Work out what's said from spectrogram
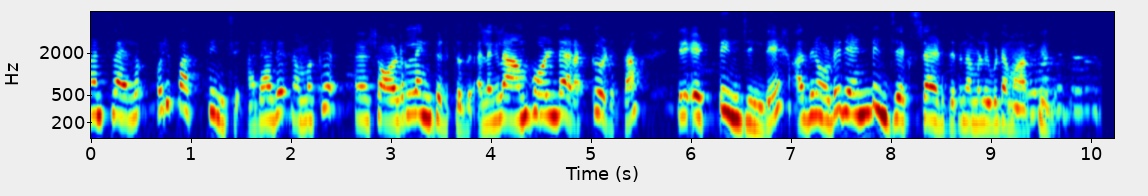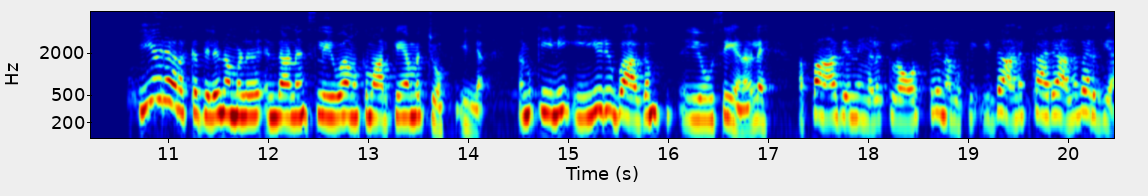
മനസ്സിലായല്ലോ? ഒരു പത്തിഞ്ച് അതായത് നമുക്ക് ഷോൾഡർ ലെങ്ത് എടുത്തത്. അല്ലെങ്കിൽ ആം ഹോളിന്റെ ഇറക്കം എടുത്ത എട്ട് ഇഞ്ചിന്റെ അതിനോട് രണ്ട് ഇഞ്ച് എക്സ്ട്രാ എടുത്തിട്ട് നമ്മൾ ഇവിടെ മാർക്ക് ചെയ്തു. ഈ ഒരു ഇറക്കത്തിൽ നമ്മൾ എന്താണ്? സ്ലീവ് നമുക്ക് മാർക്ക് ചെയ്യാൻ പറ്റുമോ ഇല്ല. നമുക്ക് ഇനി ഈ ഒരു ഭാഗം യൂസ് ചെയ്യണം അല്ലേ? അപ്പോൾ ആദ്യം നിങ്ങൾ ക്ലോത്ത് നമുക്ക് ഇതാണ് കര എന്ന് കരുതിയ.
